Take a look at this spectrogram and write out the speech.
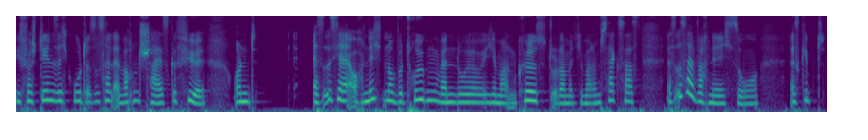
die verstehen sich gut, das ist halt einfach ein scheiß Gefühl. Und es ist ja auch nicht nur Betrügen, wenn du jemanden küsst oder mit jemandem Sex hast. Es ist einfach nicht so. Es gibt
